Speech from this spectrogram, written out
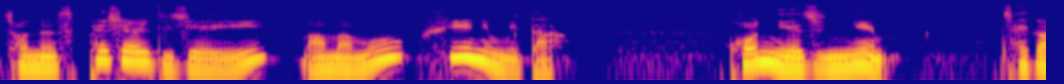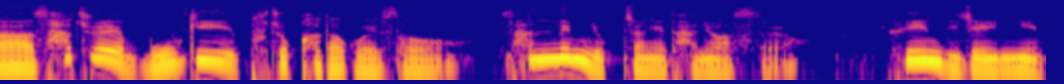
저는 스페셜 DJ 마마무 휘인입니다. 권예진님, 제가 사주에 목이 부족하다고 해서 산림욕장에 다녀왔어요. 휘인 DJ님,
